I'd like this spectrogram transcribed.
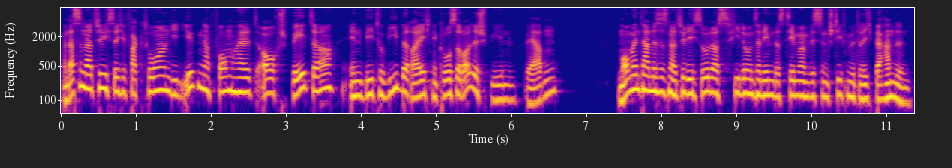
Und das sind natürlich solche Faktoren, die in irgendeiner Form halt auch später im B2B-Bereich eine große Rolle spielen werden. Momentan ist es natürlich so, dass viele Unternehmen das Thema ein bisschen stiefmütterlich behandeln.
